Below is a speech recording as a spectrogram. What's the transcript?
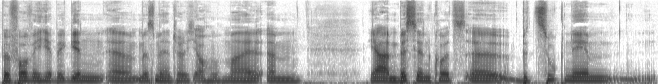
bevor wir hier beginnen, äh, müssen wir natürlich auch nochmal ähm, ja, ein bisschen kurz äh, Bezug nehmen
